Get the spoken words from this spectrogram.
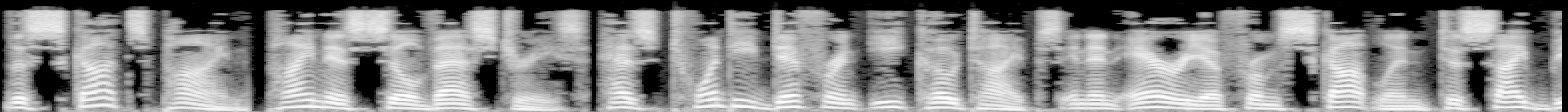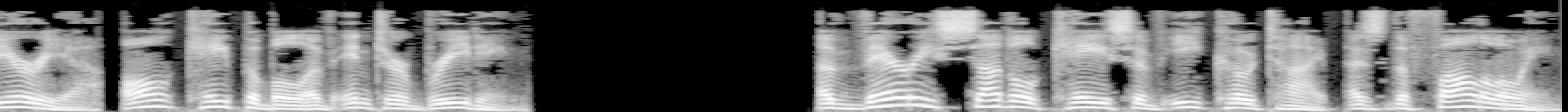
The Scots pine Pinus sylvestris has 20 different ecotypes in an area from Scotland to Siberia, all capable of interbreeding. A very subtle case of ecotype is the following,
